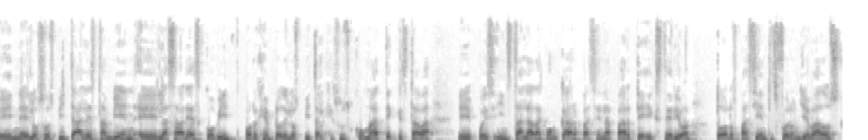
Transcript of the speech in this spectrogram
En eh, los hospitales también eh, las áreas COVID, por ejemplo, del Hospital Jesús Comate, que estaba pues instalada con carpas en la parte exterior, todos los pacientes fueron llevados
